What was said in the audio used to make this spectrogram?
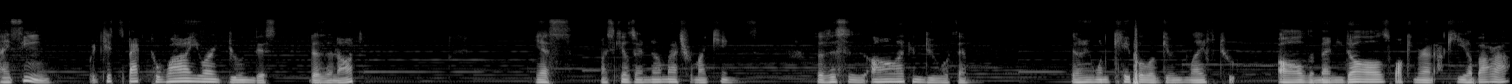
I see. Which gets back to why you are doing this, does it not? Yes, my skills are no match for my king's, so this is all I can do with them. The only one capable of giving life to all the many dolls walking around Akihabara,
